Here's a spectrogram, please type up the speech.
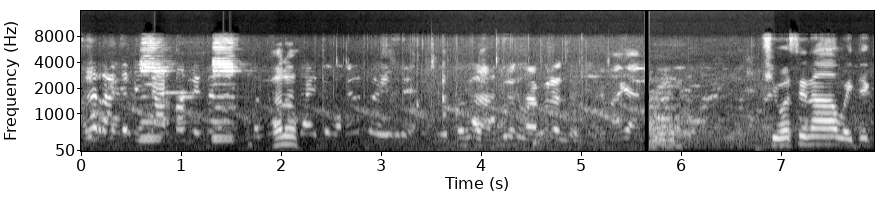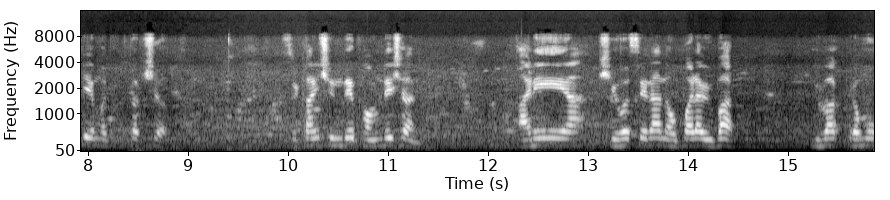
सर, राज्यातील चार पाच नेत्यांना हॅलो. शिवसेना वैद्यकीय मदत कक्ष श्रीकांत शिंदे फाउंडेशन आणि शिवसेना नौपाडा विभाग विभाग प्रमुख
